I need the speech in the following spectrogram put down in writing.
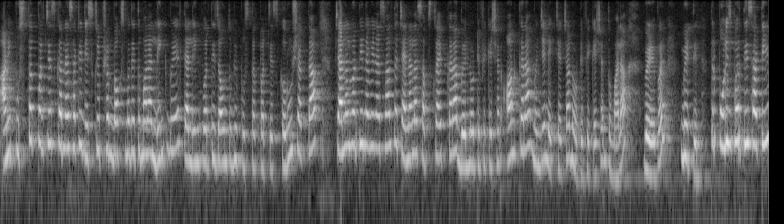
आणि पुस्तक परचेस करण्यासाठी डिस्क्रिप्शन बॉक्समध्ये तुम्हाला लिंक मिळेल. त्या लिंकवरती जाऊन तुम्ही पुस्तक परचेस करू शकता. चॅनलवरती नवीन असाल तर चॅनलला सबस्क्राईब करा. बेल नोटिफिकेशन ऑन करा. म्हणजे लेक्चरच्या नोटिफिकेशन तुम्हाला वेळेवर मिळतील. तर पोलीस भरतीसाठी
